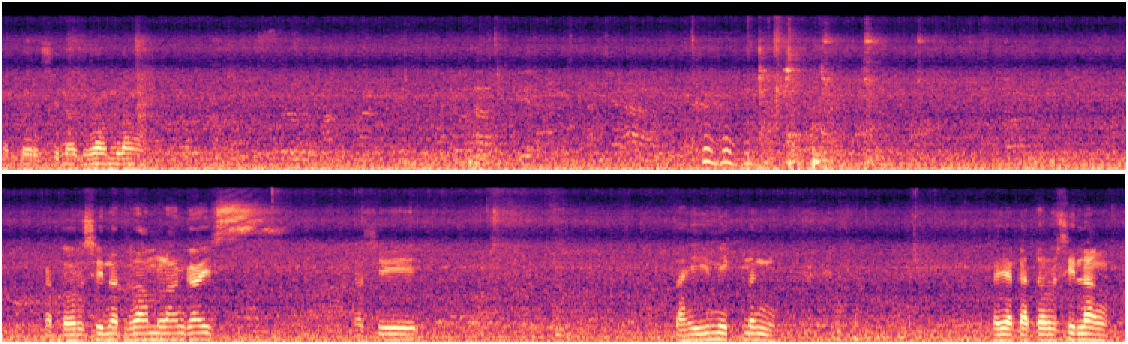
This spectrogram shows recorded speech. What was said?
Katorsi na drum lang. Katorsi na drum lang guys. Kasi tahimik lang. eh. Kaya 14 lang.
